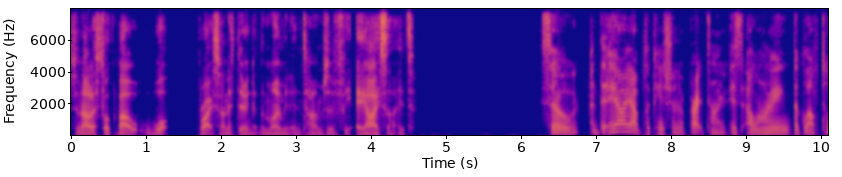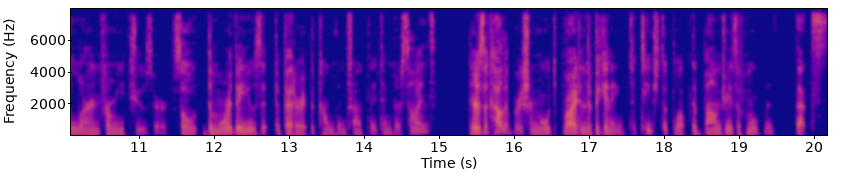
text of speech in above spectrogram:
So now let's talk about what BrightSign is doing at the moment in terms of the AI side. So uh, the AI application of BrightSign is allowing the glove to learn from each user. So the more they use it, the better it becomes in translating their signs. There's a calibration mode right in the beginning to teach the glove the boundaries of movement. That's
